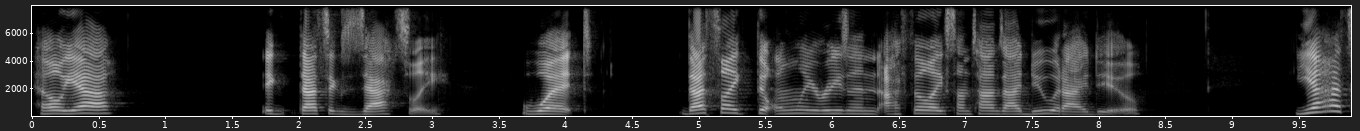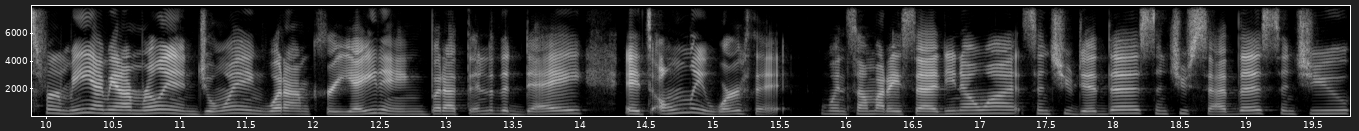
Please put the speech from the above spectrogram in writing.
Hell yeah. It, that's exactly what that's like the only reason I feel like sometimes I do what I do. Yeah, it's for me. I mean, I'm really enjoying what I'm creating, but at the end of the day, it's only worth it when somebody said, you know what, since you did this, since you said this, since you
